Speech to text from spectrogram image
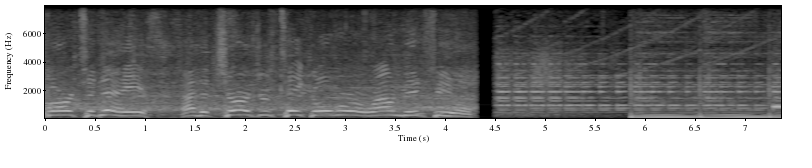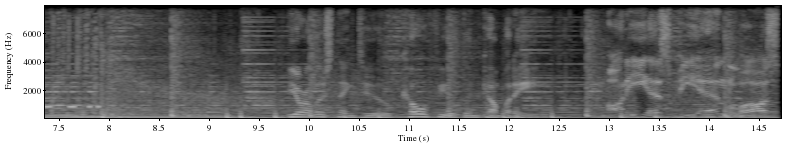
Carr today, and the Chargers take over around midfield. You're listening to Cofield and Company on ESPN Las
